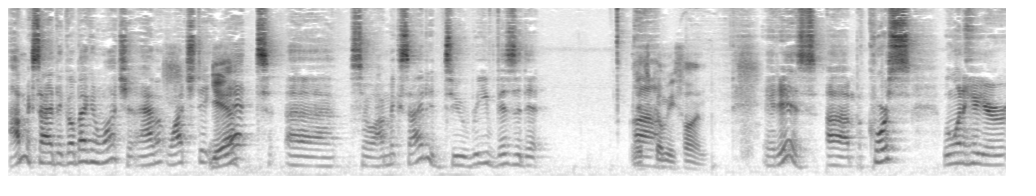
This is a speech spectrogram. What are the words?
I'm excited to go back and watch it. I haven't watched it Yeah. yet, uh, so I'm excited to revisit it. It's gonna be fun. It is. Um, of course, we want to hear your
